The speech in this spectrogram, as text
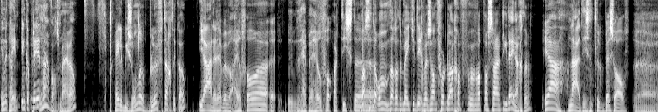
In, de, in Caprera? Ja, volgens mij wel. Hele bijzondere bluff, dacht ik ook. Ja, er hebben wel heel veel, uh, er hebben heel veel artiesten. Was het omdat het een beetje dicht bij Zandvoort lag? Of wat was daar het idee achter? Ja, nou, het is natuurlijk best wel. Uh,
